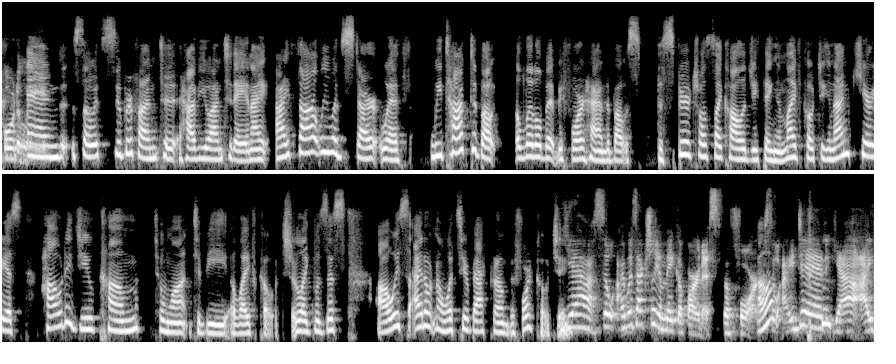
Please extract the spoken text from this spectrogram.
Totally. And so it's super fun to have you on today. And I I thought we would start with we talked about a little bit beforehand about the spiritual psychology thing and life coaching. And I'm curious, how did you come to want to be a life coach? Or like, was this always, I don't know, what's your background before coaching? Yeah. So I was actually a makeup artist before. Oh. So I did, yeah. I,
